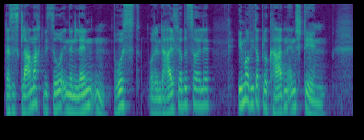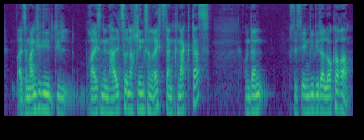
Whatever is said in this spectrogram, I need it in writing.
dass es klar macht, wieso in den Lenden, Brust oder in der Halswirbelsäule immer wieder Blockaden entstehen. Also manche, die, die reißen den Hals so nach links und rechts, dann knackt das und dann ist es irgendwie wieder lockerer.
